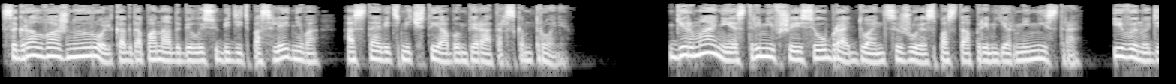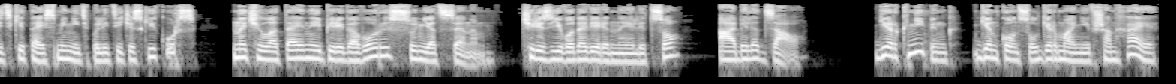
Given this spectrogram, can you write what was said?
сыграл важную роль, когда понадобилось убедить последнего оставить мечты об императорском троне. Германия, стремившаяся убрать Дуань Цижуя с поста премьер-министра и вынудить Китай сменить политический курс, начала тайные переговоры с Сунь Яценом через его доверенное лицо Абеля Цзао. Гер Книппинг, генконсул Германии в Шанхае,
